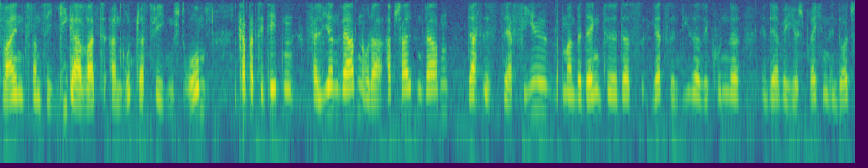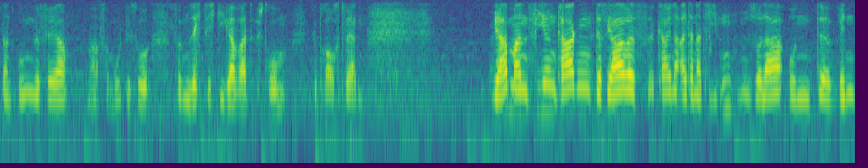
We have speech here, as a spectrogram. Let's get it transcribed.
22 Gigawatt an grundlastfähigen Stromkapazitäten verlieren werden oder abschalten werden. Das ist sehr viel, wenn man bedenkt, dass jetzt in dieser Sekunde, in der wir hier sprechen, in Deutschland ungefähr, na, vermutlich so 65 Gigawatt Strom gebraucht werden. Wir haben an vielen Tagen des Jahres keine Alternativen. Solar und äh, Wind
